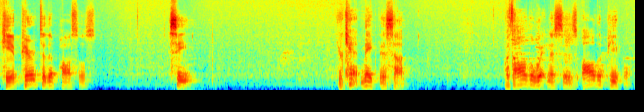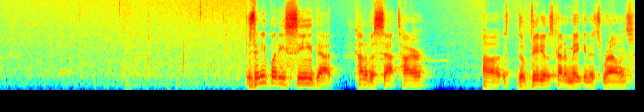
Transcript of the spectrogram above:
He appeared to the apostles. See, you can't make this up. With all the witnesses, all the people. Does anybody see that kind of a satire? Uh, the video is kind of making its rounds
